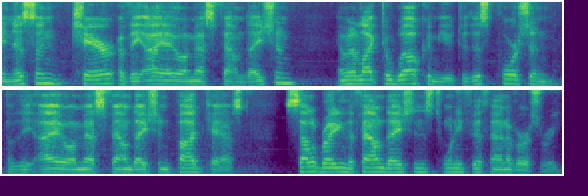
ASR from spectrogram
Larry Nissen, Chair of the IOMS Foundation, and would like to welcome you to this portion of the IOMS Foundation podcast celebrating the Foundation's 25th anniversary.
